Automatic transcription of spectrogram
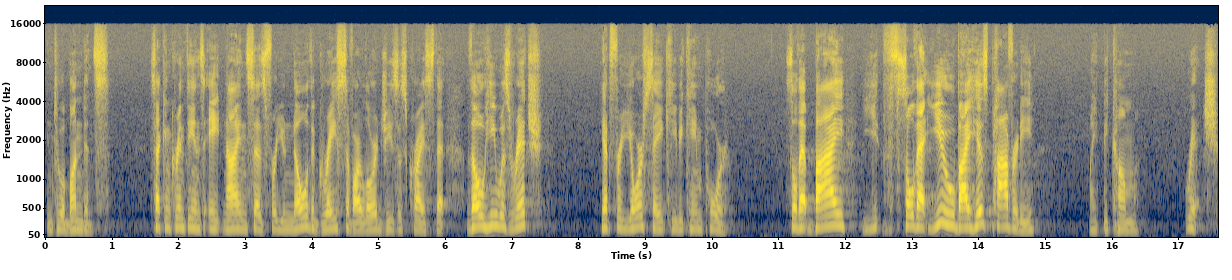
into abundance. 2 Corinthians 8 9 says, For you know the grace of our Lord Jesus Christ, that though he was rich, yet for your sake he became poor, so that, by, so that you, by his poverty, might become rich.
